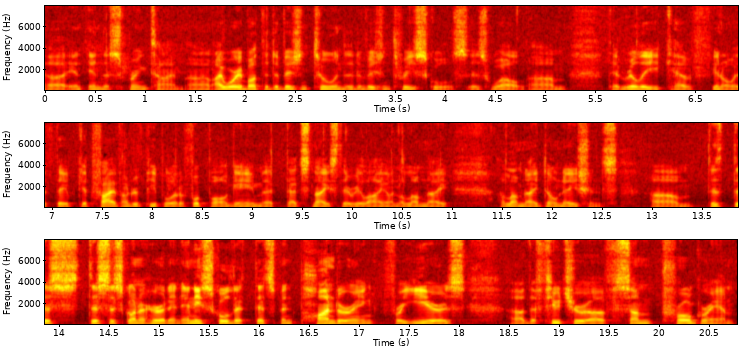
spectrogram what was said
uh, in in the springtime. Uh, I worry about the Division two and the Division three schools as well. Um, that really have, you know, if they get 500 people at a football game, that that's nice. They rely on alumni alumni donations. Um, this this this is going to hurt. And any school that that's been pondering for years uh, the future of some program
